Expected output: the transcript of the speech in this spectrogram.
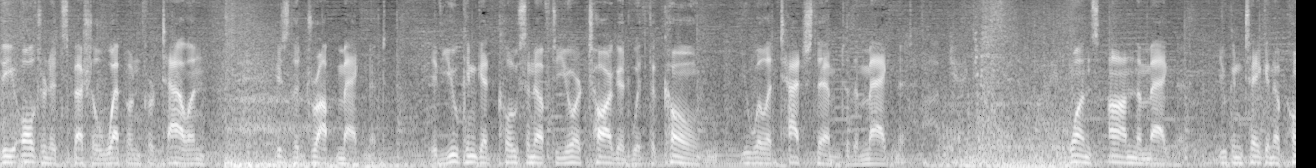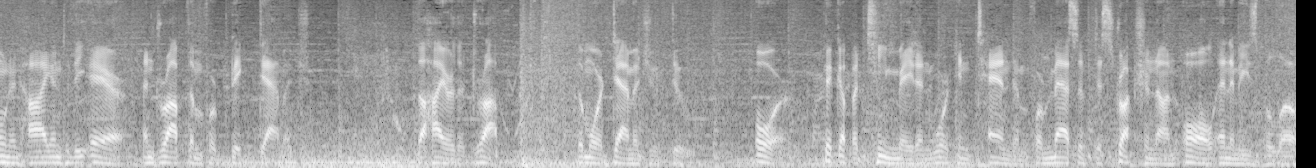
The alternate special weapon for Talon is the Drop Magnet. If you can get close enough to your target with the cone, you will attach them to the magnet. Once on the magnet, you can take an opponent high into the air and drop them for big damage. The higher the drop, the more damage you do. Or pick up a teammate and work in tandem for massive destruction on all enemies below.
